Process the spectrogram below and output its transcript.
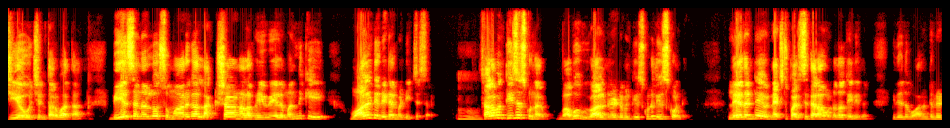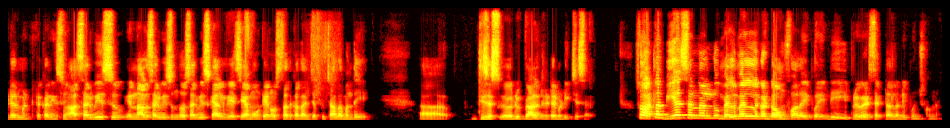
జియో వచ్చిన తర్వాత బిఎస్ఎన్ఎల్లో సుమారుగా లక్ష నలభై వేల మందికి వాలంటీ రిటైర్మెంట్ ఇచ్చేసారు. చాలా మంది తీసేసుకున్నారు. బాబు వాలంటీ రిటైర్మెంట్ తీసుకుంటే తీసుకోండి. లేదంటే నెక్స్ట్ పరిస్థితి ఎలా ఉంటుందో తెలియదు. ఇదేదో వాలంటీ రిటైర్మెంట్ అంటే కనీసం ఆ సర్వీస్ ఎన్నాళ్ళు సర్వీస్ ఉందో సర్వీస్ క్యాలిక్యులేట్ చేసి అమౌంట్ అయినా వస్తుంది కదా అని చెప్పి చాలామంది తీసేసు వాలంటీ రిటైర్మెంట్ ఇచ్చేశారు. సో అట్లా బిఎస్ఎన్ఎల్ మెల్లమెల్లగా డౌన్ఫాల్ అయిపోయింది ఈ ప్రైవేట్ సెక్టర్లన్నీ పుంజుకున్నాయి.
